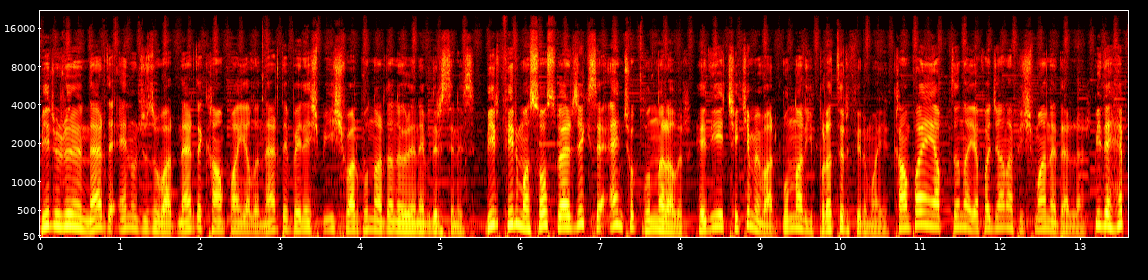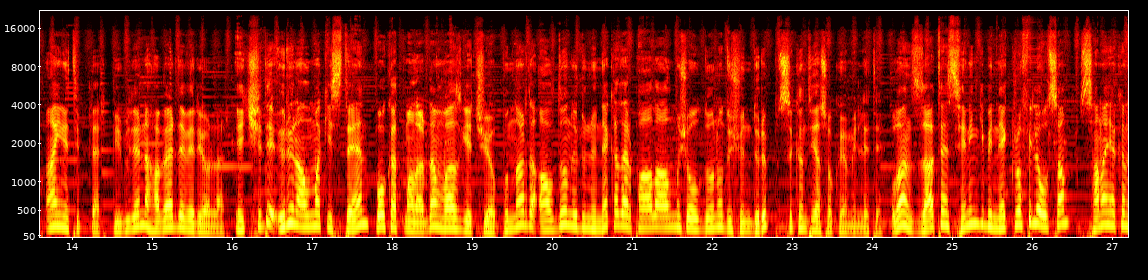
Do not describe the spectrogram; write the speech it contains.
Bir ürünün nerede en ucuzu var, nerede kampanyalı, nerede beleş bir iş var bunlardan öğrenebilirsiniz. Bir firma sos verecekse en çok bunlar alır. Hediye çeki mi var? Bunlar yıpratır firmayı. Kampanya yaptığına yapacağına pişman ederler. Bir de hep aynı tipler. Birbirlerine haber de veriyorlar. Ekşi'de ürün almak isteyen bok atmalardan vazgeçiyor. Bunlar da aldığın ürünü ne kadar pahalı almış olduğunu düşündürüp sıkıntıya sokuyor milleti. Ulan zaten senin gibi nekrofil olsam sana yakın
